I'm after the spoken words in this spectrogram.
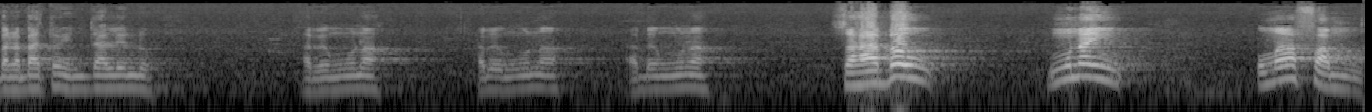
banabaatɔ in dalen don a bɛ ŋuna a bɛ ŋuna a bɛ ŋuna sahabaw ŋuna in u m'a faamu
